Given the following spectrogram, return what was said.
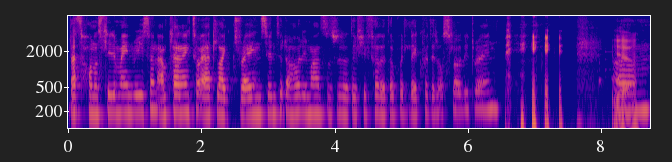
that's honestly the main reason. I'm planning to add like drains into the holy mountain so that if you fill it up with liquid, it'll slowly drain. yeah. Um,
